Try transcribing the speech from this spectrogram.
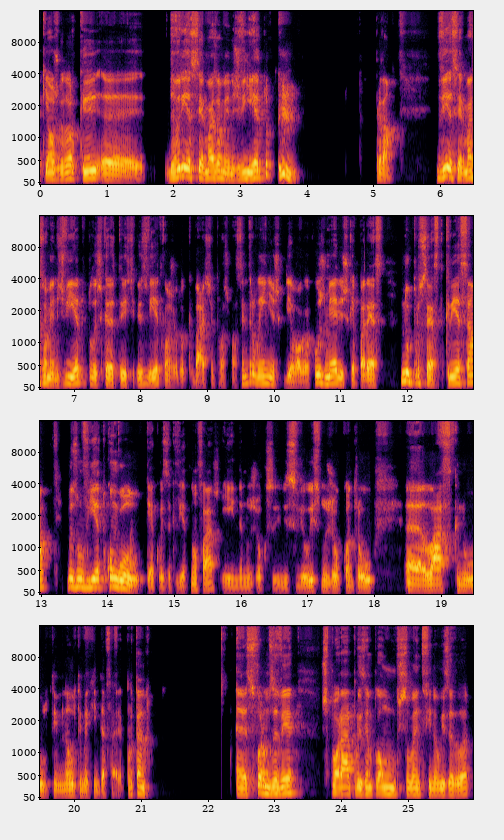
que é um jogador que uh, deveria ser mais ou menos Vieto, perdão, devia ser mais ou menos Vieto, pelas características de Vieto, que é um jogador que baixa para o espaço entre linhas, que dialoga com os médios, que aparece no processo de criação, mas um Vieto com golo, que é coisa que Vieto não faz, e ainda no jogo se, viu isso no jogo contra o uh, Lask no último, na última quinta-feira. Portanto, uh, se formos a ver, explorar, por exemplo, a um excelente finalizador,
